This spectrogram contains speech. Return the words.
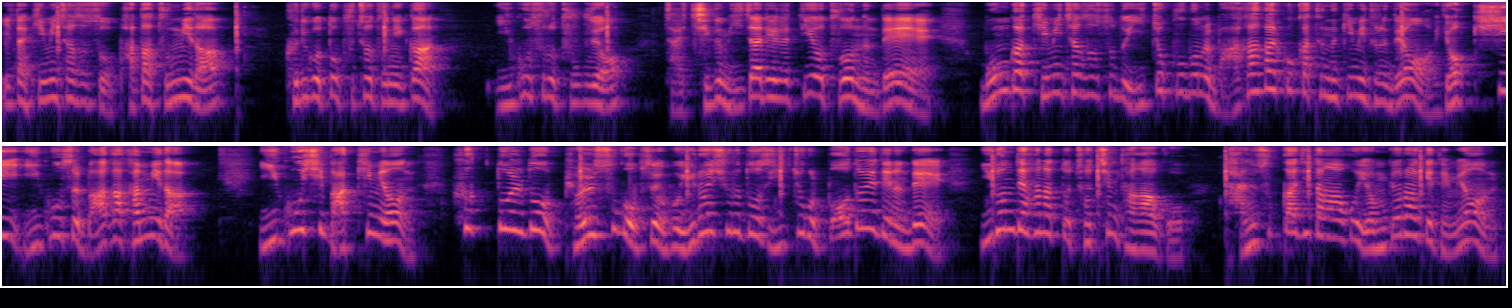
일단 김인찬 선수 받아둡니다. 그리고 또 붙여두니까 이곳으로 두고요. 자, 지금 이 자리를 띄워두었는데 뭔가 김인찬 선수도 이쪽 부분을 막아갈 것 같은 느낌이 드는데요. 역시 이곳을 막아갑니다. 이곳이 막히면 흑돌도 별 수가 없어요. 뭐 이런 식으로 두어서 이쪽을 뻗어야 되는데 이런데 하나 또 저침 당하고 단수까지 당하고 연결하게 되면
